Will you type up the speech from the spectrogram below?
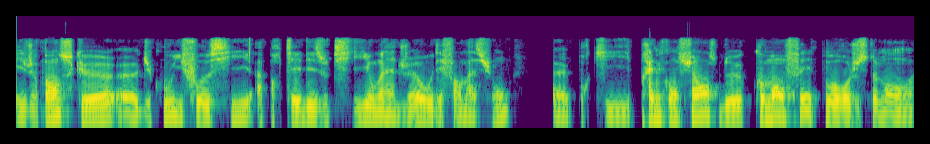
Et je pense que du coup, il faut aussi apporter des outils aux managers ou des formations pour qu'ils prennent conscience de comment on fait pour justement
